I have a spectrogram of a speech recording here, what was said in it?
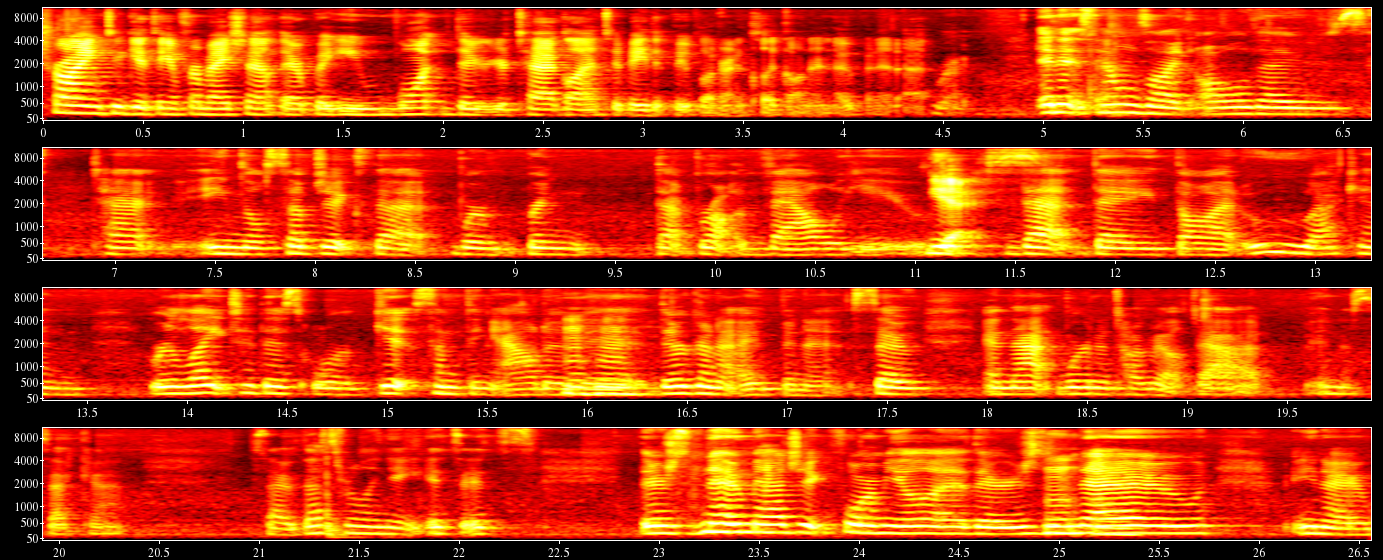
trying to get the information out there, but you want the, your tagline to be that people are going to click on and open it up. Right. And it sounds like all those tag email subjects that were bring that brought value. Yes. That they thought, ooh, I can relate to this or get something out of mm-hmm. it, they're going to open it. So, and that we're going to talk about that in a second. So that's really neat. It's it's there's no magic formula. There's mm no you know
